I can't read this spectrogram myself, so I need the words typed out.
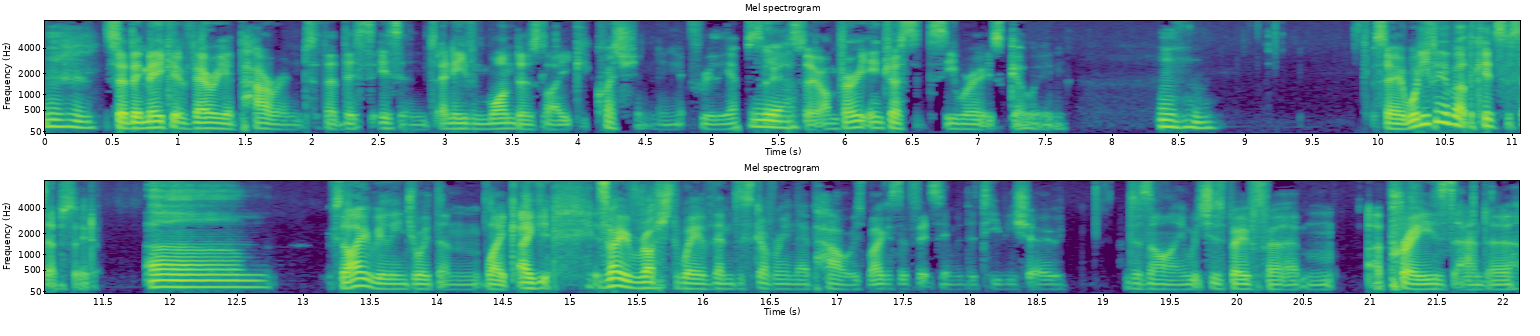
Mhm. So they make it very apparent that this isn't, and even Wanda's like questioning it through the episode. Yeah. So I'm very interested to see where it's going. Mhm. So what do you think about the kids this episode? Um, because I really enjoyed them. Like, I, it's a very rushed way of them discovering their powers, but I guess it fits in with the TV show design, which is both um, a praise and a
